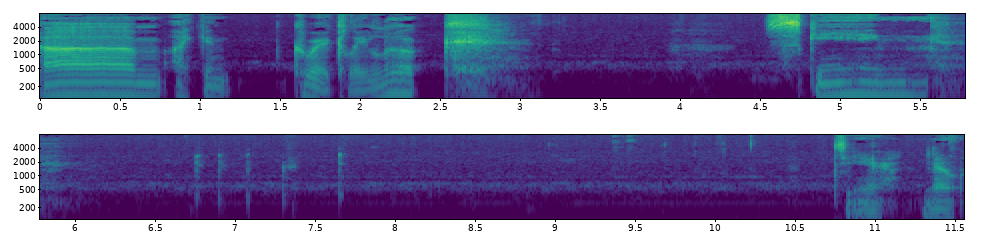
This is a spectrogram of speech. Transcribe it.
um, I can quickly look. Skiing. Here. No,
